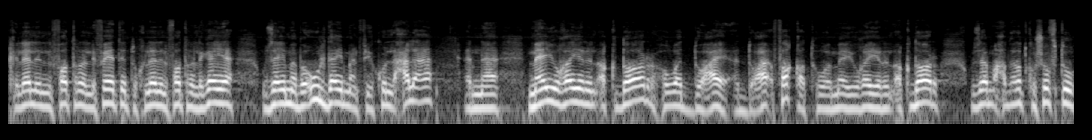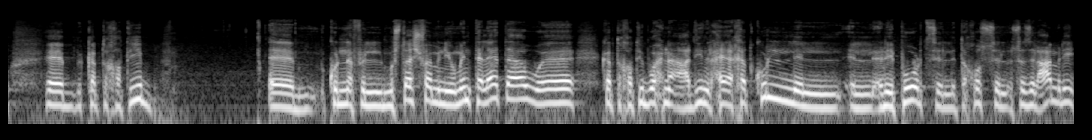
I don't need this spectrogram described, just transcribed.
خلال الفترة اللي فاتت وخلال الفترة اللي جاية وزي ما بقول دايما في كل حلقة أن ما يغير الأقدار هو الدعاء. الدعاء فقط هو ما يغير الأقدار. وزي ما حضراتكم شفتوا آه، كابتن خطيب آه، كنا في المستشفى من يومين ثلاثة وكابتن خطيب وإحنا قاعدين الحقيقة خد كل ال- الريبورتس اللي تخص الأستاذ العمري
